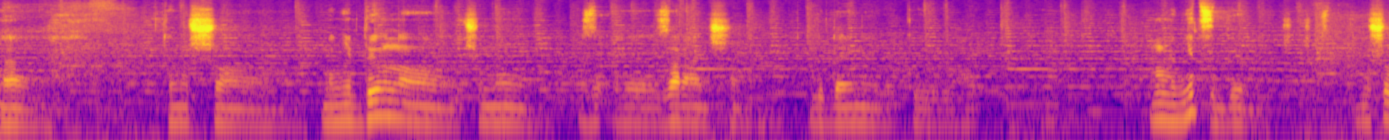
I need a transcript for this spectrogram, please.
ну, е, Тому що мені дивно, чому е, заранше людей не евакуювали. Ну, мені це дивно, чесно. Тому що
